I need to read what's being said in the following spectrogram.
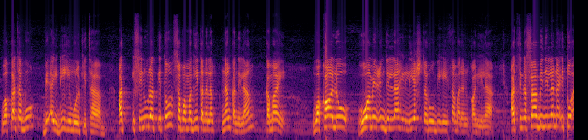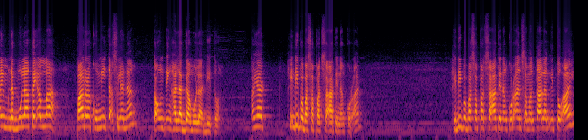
wa katabu bi aydihimul kitab at isinulat ito sa pamagitan ng kanilang kamay. Qalu huwa min indillahi liyashtaru bihi thamanan qalila. At sinasabi nila na ito ay nagmula kay Allah para kumita sila ng kaunting halaga mula dito. Kaya, hindi pa ba sapat sa atin ang Quran? Hindi pa ba sapat sa atin ang Quran samantalang ito ay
